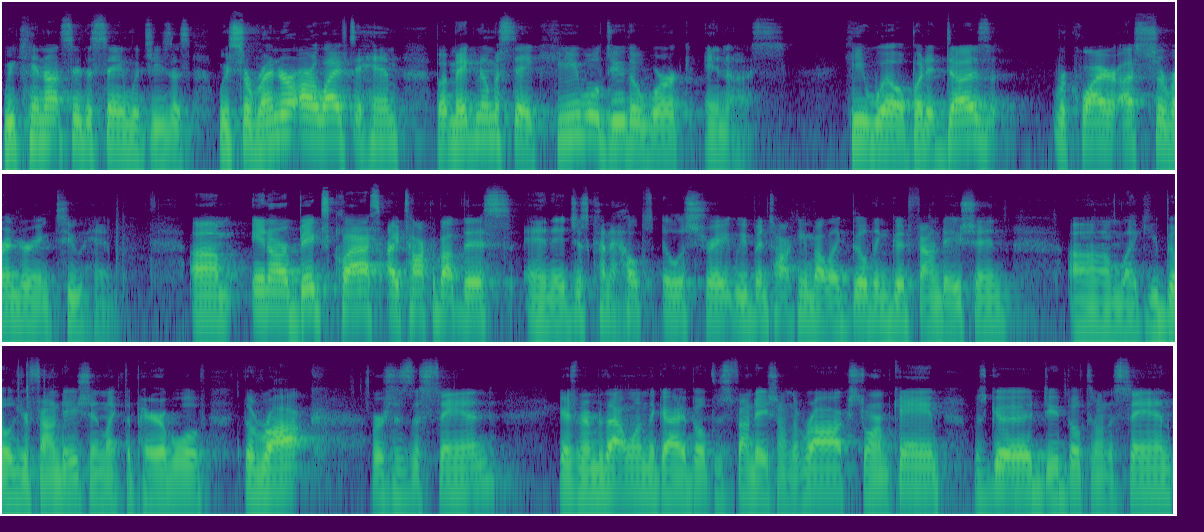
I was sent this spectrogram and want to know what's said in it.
We cannot say the same with Jesus. We surrender our life to Him, but make no mistake, He will do the work in us. He will, but it does require us surrendering to Him. Um, in our Bigs class, I talk about this, and it just kind of helps illustrate. We've been talking about like building good foundation, um, like you build your foundation, like the parable of the rock versus the sand. You guys remember that one? The guy built his foundation on the rock, storm came, was good. Dude built it on the sand,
